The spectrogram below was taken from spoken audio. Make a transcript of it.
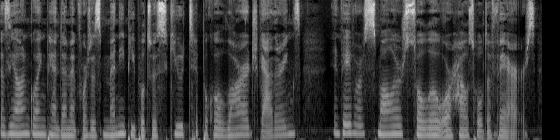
as the ongoing pandemic forces many people to eschew typical large gatherings in favor of smaller solo or household affairs –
